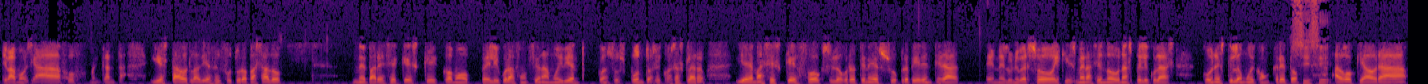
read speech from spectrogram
y vamos, ya uf, me encanta. Y esta otra Días del Futuro Pasado me parece que es que como película funciona muy bien, con sus puntos y cosas, claro, y además es que Fox logró tener su propia identidad en el universo X-Men haciendo unas películas con un estilo muy concreto, Sí, sí. algo que ahora,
